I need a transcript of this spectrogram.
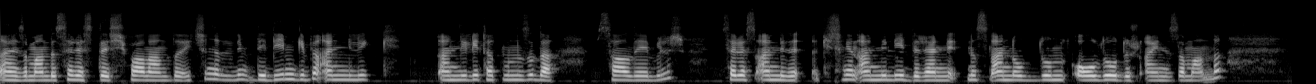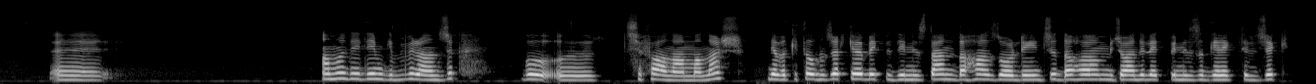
aynı zamanda Ceres'te şifalandığı için dediğim, dediğim gibi annelik anneliği tatmanızı da sağlayabilir. Ceres anne, kişinin anneliğidir. Yani nasıl anne olduğun, olduğudur aynı zamanda. Ee, ama dediğim gibi birazcık bu e, şifalanmalar ne vakit alacak ya beklediğinizden daha zorlayıcı, daha mücadele etmenizi gerektirecek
